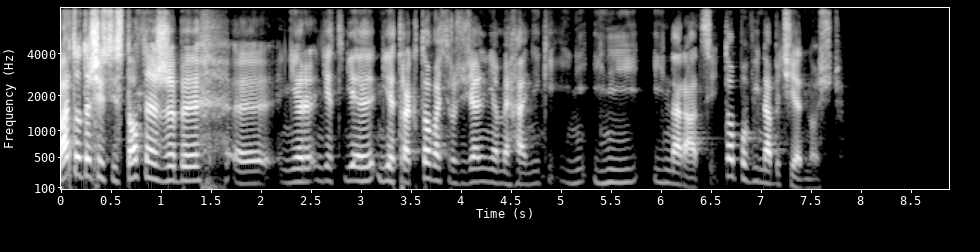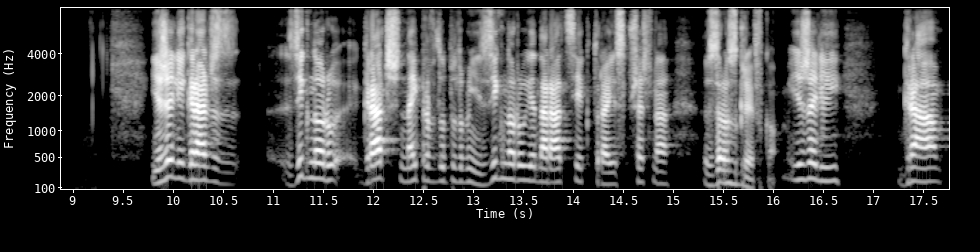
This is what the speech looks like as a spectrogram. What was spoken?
Bardzo też jest istotne, żeby e, nie, nie, nie traktować rozdzielnie mechaniki i, i, i, narracji. To powinna być jedność. Jeżeli gracz, gracz najprawdopodobniej zignoruje narrację, która jest sprzeczna z rozgrywką. Jeżeli gra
